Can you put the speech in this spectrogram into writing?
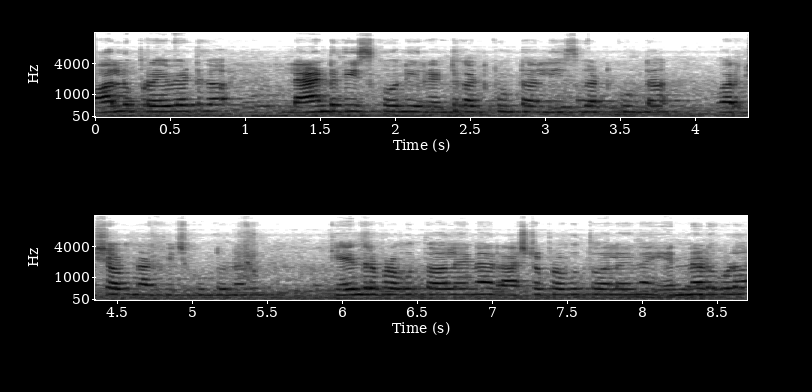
వాళ్ళు ప్రైవేట్గా ల్యాండ్ తీసుకొని రెంట్ కట్టుకుంటా లీజ్ కట్టుకుంటా వర్క్షాప్ నడిపించుకుంటున్నారు. కేంద్ర ప్రభుత్వాలైనా రాష్ట్ర ప్రభుత్వాలైనా ఎన్నడూ కూడా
